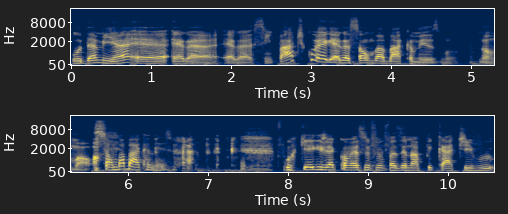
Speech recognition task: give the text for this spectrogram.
O Damian é, era, era simpático ou ele era só um babaca mesmo? Normal. Só um babaca mesmo. Porque ele já começa o filme fazendo um aplicativo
